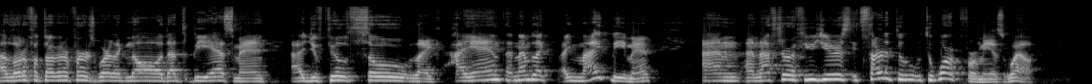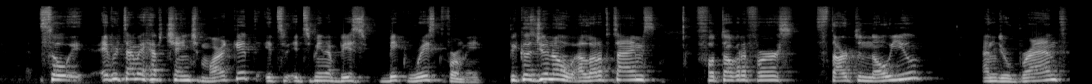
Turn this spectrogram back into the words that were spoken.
A lot of photographers were like no that's bs man. Uh, you feel so like high end and i'm like i might be man. And and after a few years it started to, to work for me as well. So every time i have changed market it's it's been a big, big risk for me because you know a lot of times photographers start to know you and your brand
